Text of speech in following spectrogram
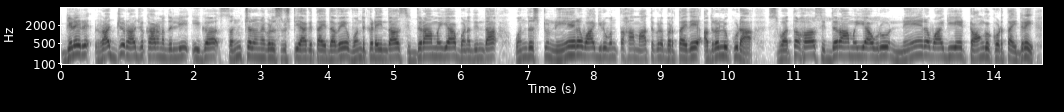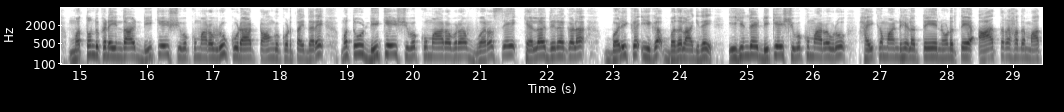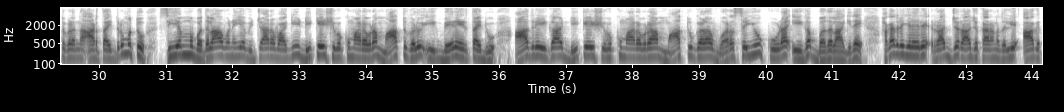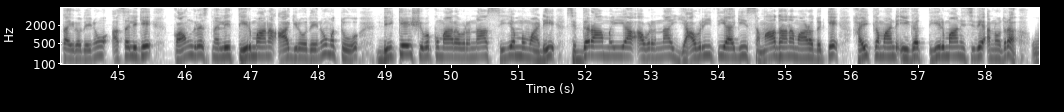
ಗೆಳೆಯರೆ, ರಾಜ್ಯ ರಾಜಕಾರಣದಲ್ಲಿ ಈಗ ಸಂಚಲನಗಳು ಸೃಷ್ಟಿಯಾಗುತ್ತಾ ಇದ್ದಾವೆ. ಒಂದು ಕಡೆಯಿಂದ ಸಿದ್ದರಾಮಯ್ಯ ಬಣದಿಂದ ಒಂದಷ್ಟು ನೇರವಾಗಿರುವಂತಹ ಮಾತುಗಳು ಬರ್ತಾ ಇದೆ. ಅದರಲ್ಲೂ ಕೂಡ ಸ್ವತಃ ಸಿದ್ದರಾಮಯ್ಯ ಅವರು ನೇರವಾಗಿಯೇ ಟಾಂಗ್ ಕೊಡ್ತಾ ಇದ್ದರೆ. ಮತ್ತೊಂದು ಕಡೆಯಿಂದ ಡಿ ಕೆ ಶಿವಕುಮಾರ್ ಅವರು ಕೂಡ ಟಾಂಗ್ ಕೊಡ್ತಾ ಇದ್ದಾರೆ. ಮತ್ತು ಡಿ ಕೆ ಶಿವಕುಮಾರ್ ಅವರ ವರಸೆ ಕೆಲ ದಿನಗಳ ಬಳಿಕ ಈಗ ಬದಲಾಗಿದೆ. ಈ ಹಿಂದೆ ಡಿ ಕೆ ಶಿವಕುಮಾರ್ ಅವರು ಹೈಕಮಾಂಡ್ ಹೇಳುತ್ತೆ, ನೋಡುತ್ತೆ, ಆ ತರಹದ ಮಾತುಗಳನ್ನು ಆಡ್ತಾ ಇದ್ರು ಮತ್ತು ಸಿ ಎಂ ಬದಲಾವಣೆಯ ವಿಚಾರವಾಗಿ ಡಿ ಕೆ ಶಿವಕುಮಾರ್ ಅವರ ಮಾತುಗಳು ಈಗ ಬೇರೆ ಇರ್ತಾ ಇದ್ವು. ಆದರೆ ಈಗ ಡಿ ಕೆ ಶಿವಕುಮಾರ್ ಅವರ ಮಾತುಗಳ ವರಸೆಯೂ ಕೂಡ ಈಗ ಬದಲಾಗಿದೆ. ಹಾಗಾದರೆ ಗೆಳೆಯರೆ, ರಾಜ್ಯ ರಾಜಕಾರಣದಲ್ಲಿ ಆಗ್ತಾ ಇರೋದೇನು? ಅಸಲಿಗೆ ಕಾಂಗ್ರೆಸ್ನಲ್ಲಿ ತೀರ್ಮಾನ ಆಗಿರೋದೇನು ಮತ್ತು ಡಿ ಕೆ ಶಿವಕುಮಾರ್ ಅವರನ್ನು ಸಿ ಎಂ ಮಾಡಿ ಸಿದ್ದರಾಮಯ್ಯ ಅವರನ್ನು ಯಾವ ರೀತಿಯಾಗಿ ಸಮಾಧಾನ ಮಾಡೋದಕ್ಕೆ ಹೈಕಮಾಂಡ್ ಈಗ ತೀರ್ಮಾನಿಸಿದೆ ಅನ್ನೋದರ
